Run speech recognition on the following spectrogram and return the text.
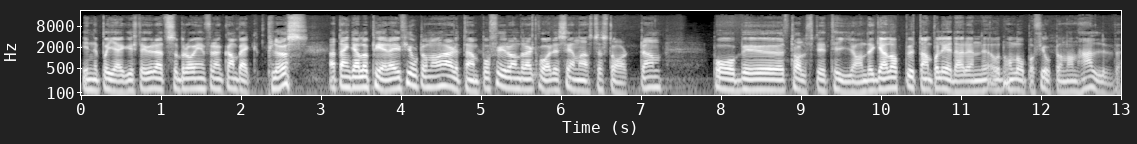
inne på Jägers. Det är ju rätt så bra inför en comeback. Plus att den galopperar i 14,5 tempo, 400 kvar i senaste starten på Åby 12 10 galopp utan på ledaren och de låg på 14,5.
